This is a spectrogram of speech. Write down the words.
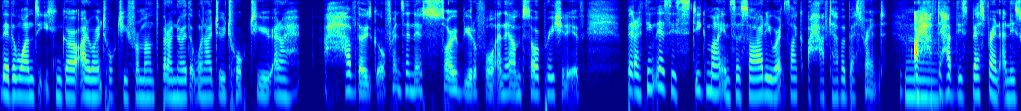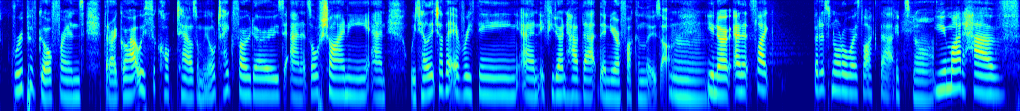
they're the ones that you can go. I won't talk to you for a month, but I know that when I do talk to you, and I have those girlfriends, and they're so beautiful, and I'm so appreciative. But I think there's this stigma in society where it's like, I have to have a best friend. I have to mm. have this best friend and this group of girlfriends that I go out with for cocktails and we all take photos and it's all shiny and we tell each other everything. And if you don't have that, then you're a fucking loser, mm. you know? And it's like, but it's not always like that. It's not. You might have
